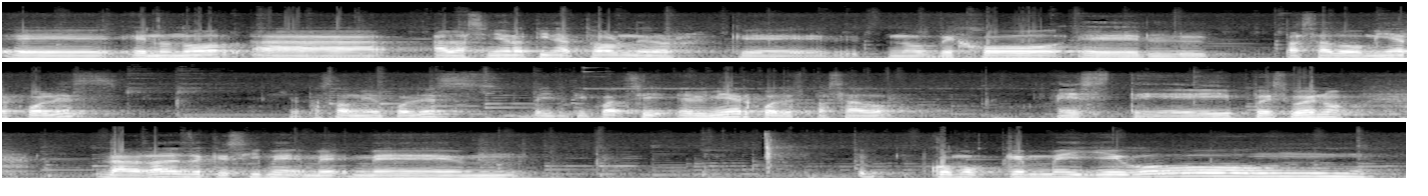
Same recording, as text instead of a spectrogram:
eh, en honor a, la señora Tina Turner que nos dejó el pasado miércoles, el pasado miércoles 24, sí, el miércoles pasado. Este, y pues bueno, la verdad es de que sí me, como que me llegó un,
